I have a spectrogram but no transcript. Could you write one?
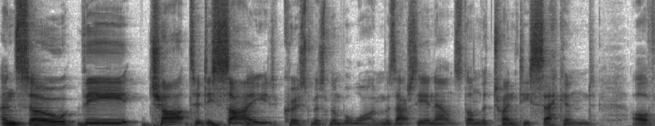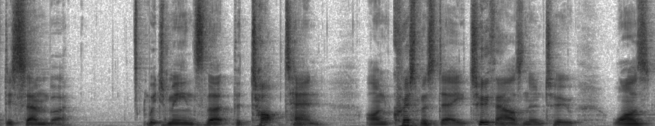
And so the chart to decide Christmas number one was actually announced on the 22nd of December, which means that the top 10 on Christmas Day 2002 was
